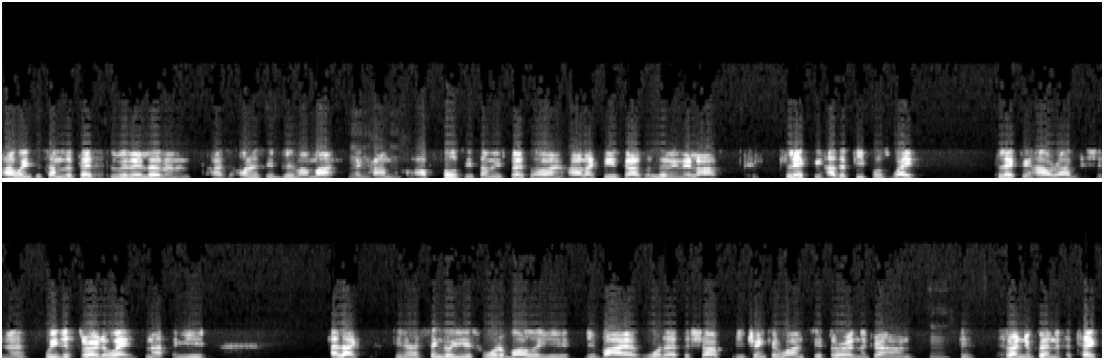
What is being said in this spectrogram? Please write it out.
I went to some of the places where they live, and I honestly blew my mind. Like mm, how, mm. how filthy some of these places are, and how like these guys are living their lives, c- collecting other people's waste, collecting our rubbish. You know, we just throw it away. It's nothing. You, I like you know, a single-use water bottle. You you buy water at the shop. You drink it once. You throw it in the ground. Mm. You throw it in your bin. It takes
